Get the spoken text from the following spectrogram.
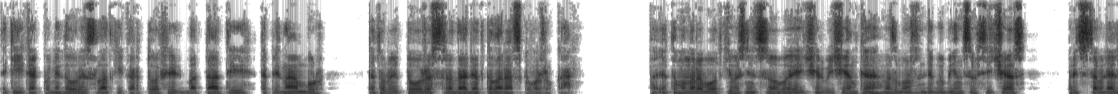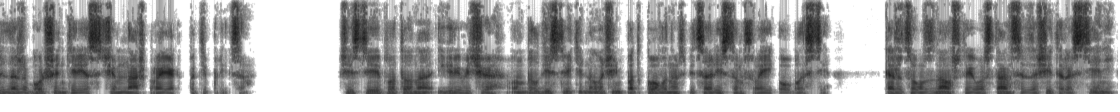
такие как помидоры, сладкий картофель, бататы топинамбур, которые тоже страдали от колорадского жука. Поэтому наработки Васнецова и Червиченко, возможно, для губинцев сейчас представляли даже больше интерес, чем наш проект по теплицам. В чести Платона Игоревича он был действительно очень подкованным специалистом в своей области. Кажется, он знал, что его станция защиты растений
